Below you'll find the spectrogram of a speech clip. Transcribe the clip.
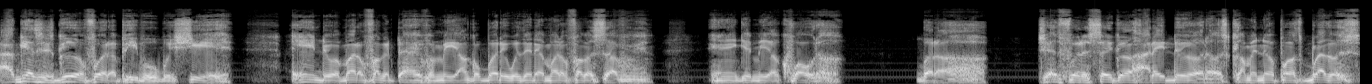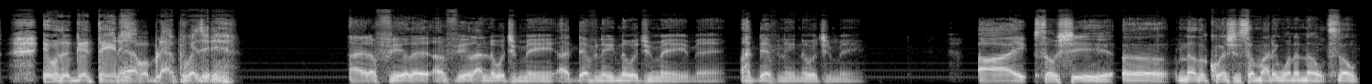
I guess it's good for the people, but shit. He didn't do a motherfucking thing for me. Uncle Buddy was in that motherfucker suffering. He didn't give me a quota. But, uh, just for the sake of how they do it, us coming up, us brothers, it was a good thing to have a black president. All right, I feel that. I feel. I know what you mean. I definitely know what you mean, man. I definitely know what you mean. All right, so shit. Uh, another question somebody want to know. So,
